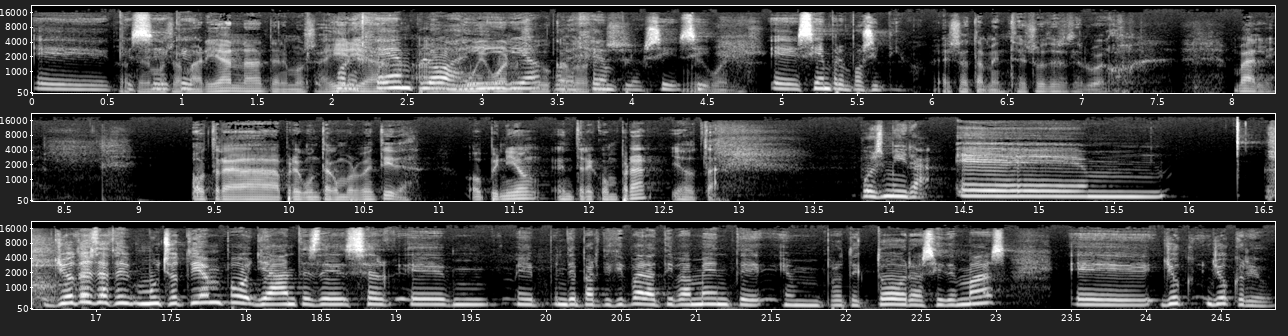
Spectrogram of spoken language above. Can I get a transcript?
eh, que sé tenemos a que- Mariana, tenemos a Por Iria, ejemplo, hay a muy buenos Iria, por ejemplo, sí, sí. Eh, siempre en positivo. Exactamente, eso desde luego. Vale. Otra pregunta comprometida. Opinión entre comprar y adoptar. Pues mira, eh, yo desde hace mucho tiempo, ya antes de, ser, eh, eh, de participar activamente en protectoras y demás, eh, yo, yo creo,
